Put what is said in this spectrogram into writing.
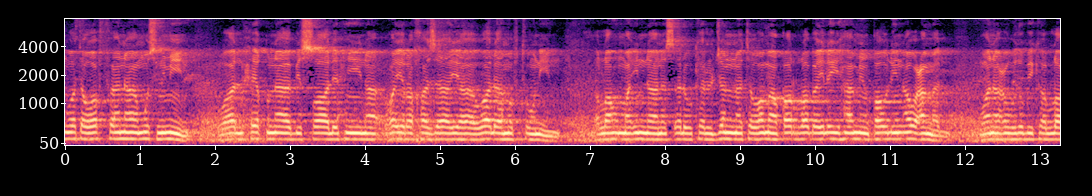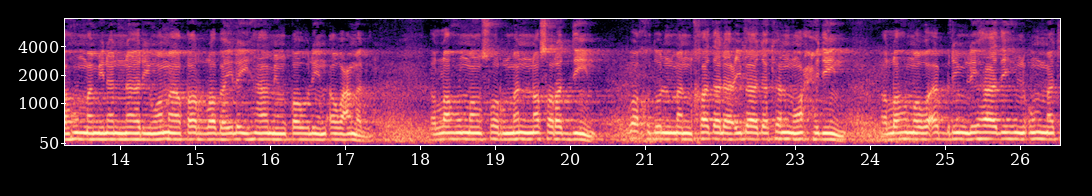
وتوفنا مسلمين وألحقنا بالصالحين غير خزايا ولا مفتونين. اللهم إنا نسألك الجنة وما قرب إليها من قول أو عمل ونعوذ بك اللهم من النار وما قرب إليها من قول أو عمل. اللهم انصر من نصر الدين واخذل من خذل عبادك الموحدين. اللهم وأبرم لهذه الأمة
